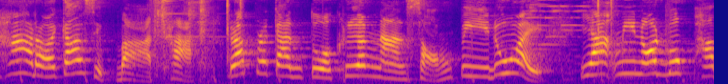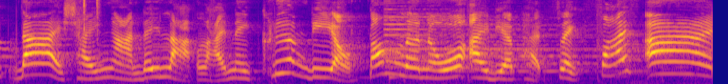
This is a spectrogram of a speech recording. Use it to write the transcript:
31,590 บาทค่ะ รับประกันตัวเครื่องนาน 2 ปีด้วย อยากมีโน้ตบุ๊กพับได้ใช้งานได้หลากหลายในเครื่องเดียว ต้อง Lenovo IdeaPad Flex 5i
